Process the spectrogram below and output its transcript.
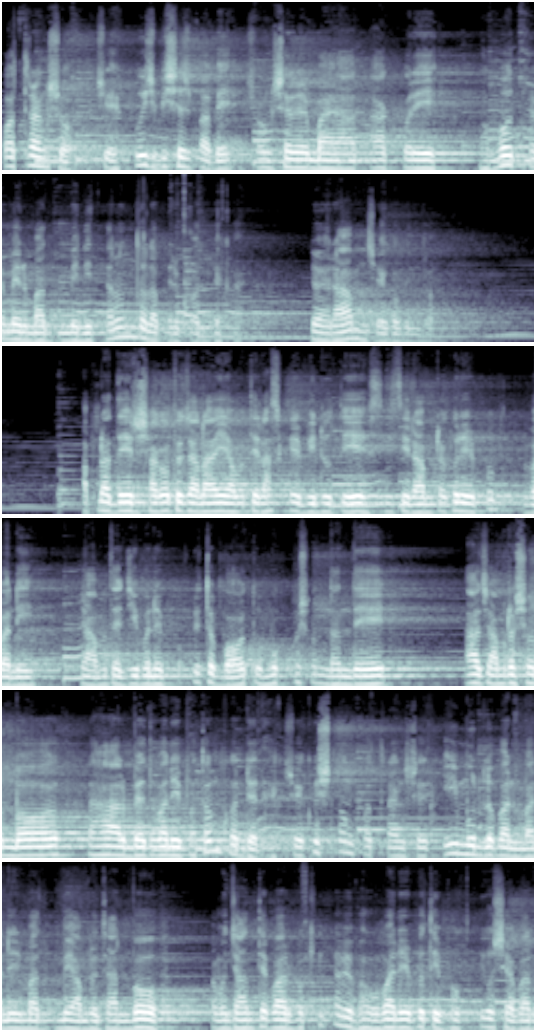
পত্রাংশ একশো বিশেষভাবে সংসারের মায়া ত্যাগ করে ভগবত প্রেমের মাধ্যমে নিত্যানন্দ লাভের পথ দেখায়। জয় রাম, জয় গোবিন্দ। আপনাদের স্বাগত জানাই আমাদের আজকের ভিডিওতে শ্রী শ্রী রাম ঠাকুরের পবিত্র বাণী যা আমাদের জীবনে প্রকৃত পথ ও মুখ্য সন্ধান দেয়। আজ আমরা শুনব তাহার বেদবাণীর প্রথম খণ্ডের একশো একুশ নং পত্রাংশের এই মূল্যবান বাণীর মাধ্যমে আমরা জানব এবং জানতে পারব কীভাবে ভগবানের প্রতি ভক্তি ও সেবার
